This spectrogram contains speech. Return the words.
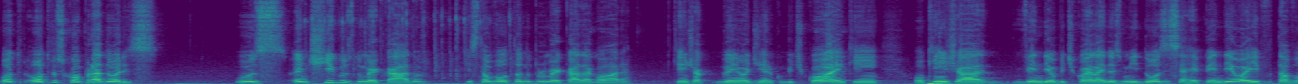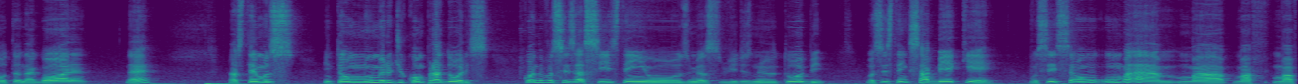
Outro, outros compradores os antigos do mercado, que estão voltando para o mercado agora. Quem já ganhou dinheiro com Bitcoin, quem ou quem já vendeu Bitcoin lá em 2012 e se arrependeu, aí está voltando agora, né? Nós temos então um número de compradores. Quando vocês assistem os meus vídeos no YouTube, vocês têm que saber que vocês são uma, uma, uma, uma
